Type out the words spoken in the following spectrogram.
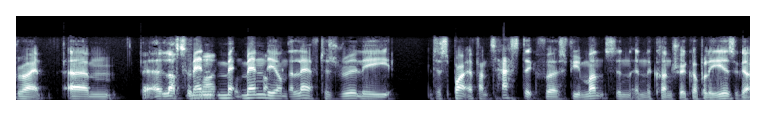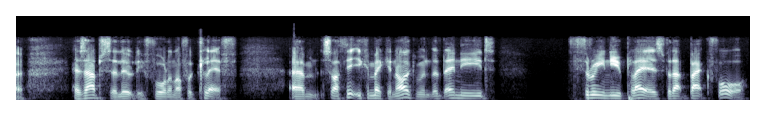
Right. Um, But a lot of Men, M- Mendy on the left has really, despite a fantastic first few months in, in the country a couple of years ago, has absolutely fallen off a cliff. Um, so I think you can make an argument that they need three new players for that back four.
